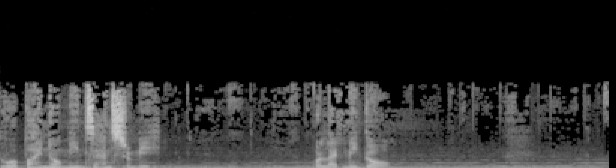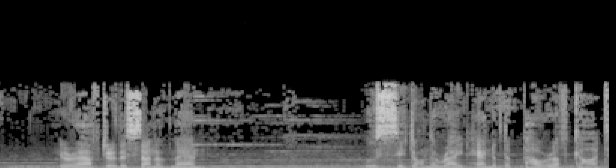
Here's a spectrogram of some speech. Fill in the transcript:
you will by no means answer me or let me go. Hereafter the Son of Man will sit on the right hand of the power of God.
